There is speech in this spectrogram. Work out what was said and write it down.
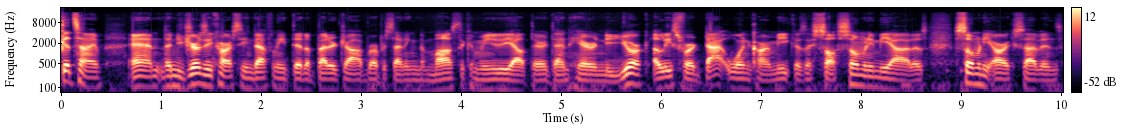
good time and the new jersey car scene definitely did a better job representing the mazda community out there than here in new york at least for that one car meet because i saw so many miatas so many rx-7s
